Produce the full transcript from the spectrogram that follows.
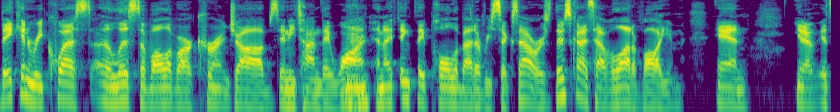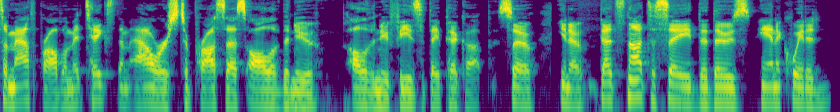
they can request a list of all of our current jobs anytime they want. Mm-hmm. And I think they pull about every six hours. Those guys have a lot of volume. And, you know, it's a math problem. It takes them hours to process all of the new all of the new feeds that they pick up. So, you know, that's not to say that those antiquated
